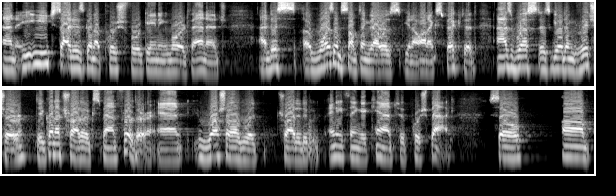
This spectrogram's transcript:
and each side is going to push for gaining more advantage. And this uh, wasn't something that was, you know, unexpected. As West is getting richer, they're going to try to expand further, and Russia would try to do anything it can to push back. So um,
